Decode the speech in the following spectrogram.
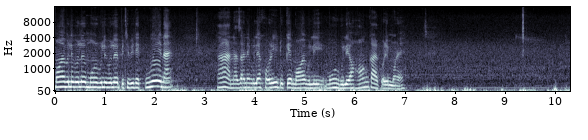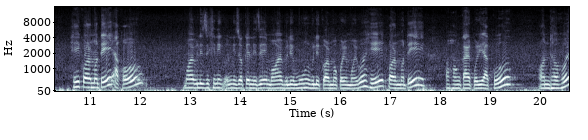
মই বুলিবলৈ মোৰ বুলিবলৈ পৃথিৱীত একোৱেই নাই। হা নাজানি বোলে শৰীৰটোকে মই বুলি মোৰ বুলি অহংকাৰ কৰি মৰে। সেই কৰ্মতেই আকৌ মই বুলি যিখিনি নিজকে নিজেই মই বুলি মোৰ বুলি কৰ্ম কৰি মৰিব সেই কৰ্মতেই অহংকাৰ কৰি আকৌ অন্ধ হৈ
